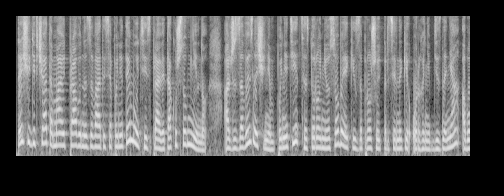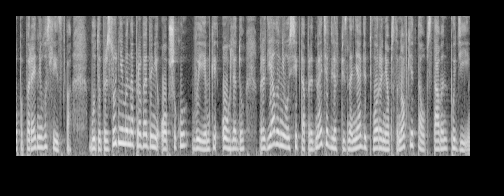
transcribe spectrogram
Те, що дівчата мають право називатися понятими у цій справі, також сумнівно, адже за визначенням поняті це сторонні особи, яких запрошують працівники органів дізнання або попереднього слідства, бути присутніми на проведенні обшуку, виїмки, огляду, пред'явленні осіб та предметів для впізнання відтворення обстановки та обставин події.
